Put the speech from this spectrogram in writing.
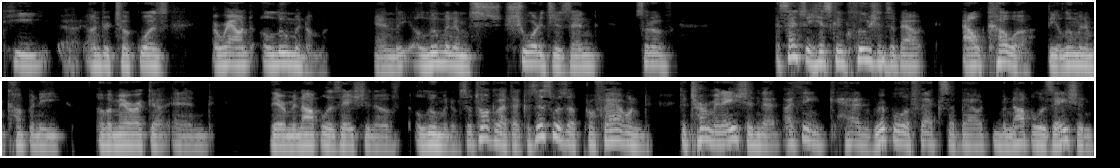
he uh, undertook was around aluminum and the aluminum shortages and sort of essentially his conclusions about Alcoa, the aluminum company of America, and their monopolization of aluminum. So talk about that because this was a profound determination that I think had ripple effects about monopolization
